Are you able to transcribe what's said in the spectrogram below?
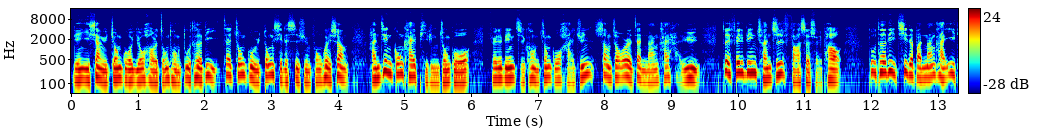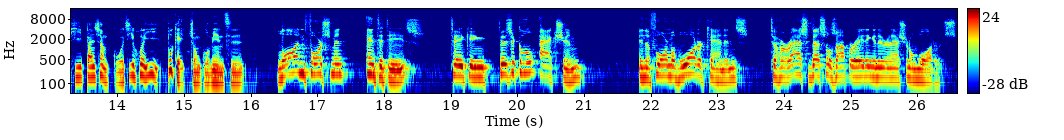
连一向与中国友好的总统杜特蒂，在中国与东协的视讯峰会上，罕见公开批评中国。菲律宾指控中国海军上周二在南海海域对菲律宾船只发射水炮。杜特蒂气得把南海议题搬上国际会议，不给中国面子。Law enforcement entities taking physical action in the form of water cannons. To harass vessels operating in international waters,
